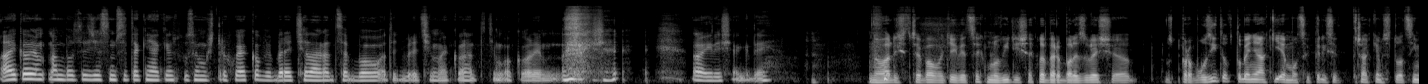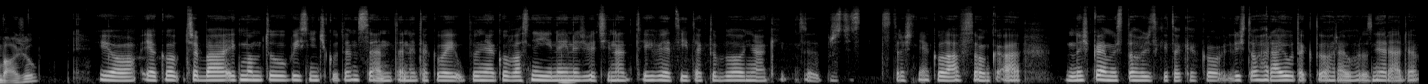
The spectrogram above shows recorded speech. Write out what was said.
Ale jako mám pocit, že jsem si tak nějakým způsobem už trochu jako vybrečela nad sebou a teď brečím jako nad tím okolím, takže no i když a kdy. No a když třeba o těch věcech mluvíš, když takhle verbalizuješ, eh, probouzí to v tobě nějaké emoce, které se třeba k těm situacím vážou? Jo, jako třeba, jak mám tu písničku Ten sen, ten je takový úplně jako vlastně jiný hmm. než většina těch věcí, tak to bylo nějaký prostě strašně jako love song a dneška je mi z toho vždycky tak jako, když to hraju, tak to hraju hrozně ráda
